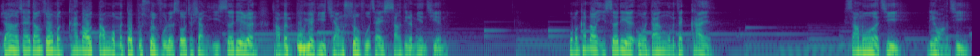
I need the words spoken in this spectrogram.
然而，在当中，我们看到，当我们都不顺服的时候，就像以色列人，他们不愿意这样顺服在上帝的面前。我们看到以色列，我们当我们在看《撒母耳记》《列王记》《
